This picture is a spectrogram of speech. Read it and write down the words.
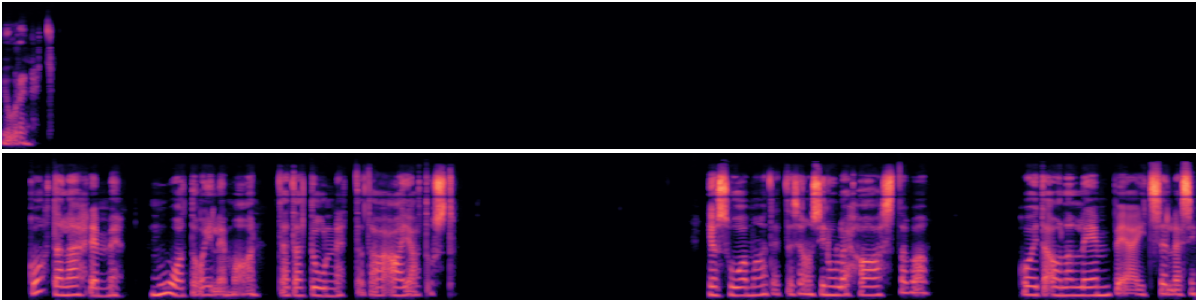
juuri nyt. Kohta lähdemme muotoilemaan tätä tunnetta tai ajatusta. Jos huomaat, että se on sinulle haastavaa, koita olla lempeä itsellesi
